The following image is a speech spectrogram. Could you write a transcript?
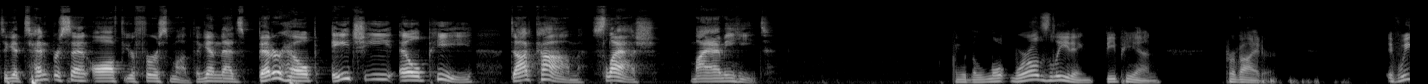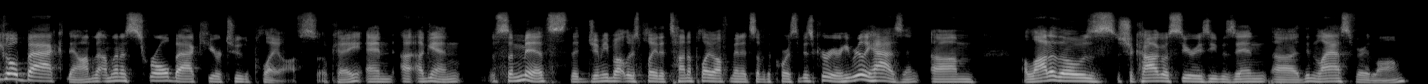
to get 10% off your first month. Again, that's betterhelp, H-E-L-P dot com slash Miami Heat. With the lo- world's leading VPN provider. If we go back now, I'm, I'm going to scroll back here to the playoffs. Okay. And uh, again, some myths that Jimmy Butler's played a ton of playoff minutes over the course of his career. He really hasn't. Um, a lot of those Chicago series he was in uh, didn't last very long.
